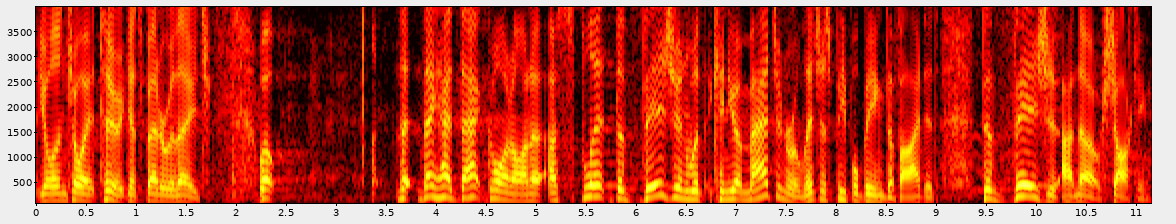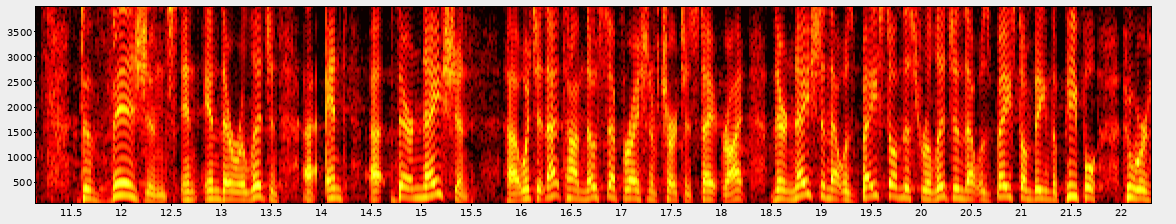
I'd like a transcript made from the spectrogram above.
You'll enjoy it too. It gets better with age. Well, they had that going on, a, a, split division with, can you imagine religious people being divided? Division, I know, shocking. Divisions in, in their religion uh, and uh, their nation. Uh, which at that time, no separation of church and state, right? Their nation that was based on this religion, that was based on being the people who were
